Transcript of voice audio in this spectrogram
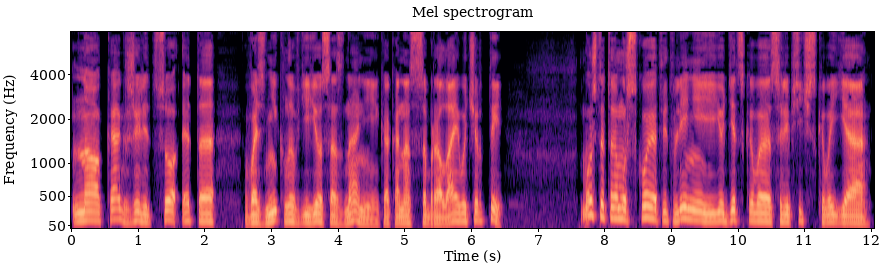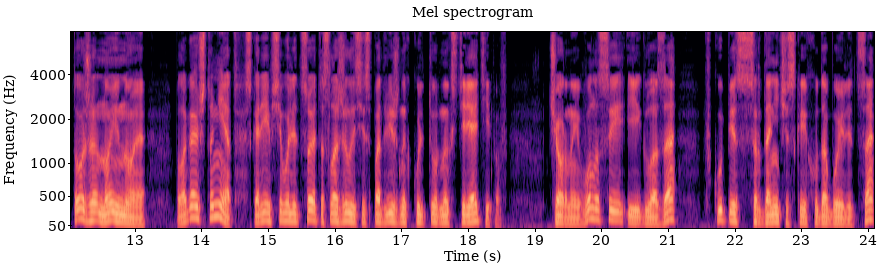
Но как же лицо это возникло в ее сознании, как она собрала его черты? Может, это мужское ответвление ее детского солипсического «я», тоже, но иное – Полагаю, что нет. Скорее всего, лицо это сложилось из подвижных культурных стереотипов. Черные волосы и глаза в купе с сардонической худобой лица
